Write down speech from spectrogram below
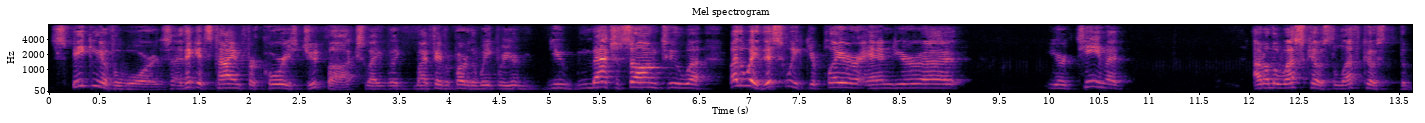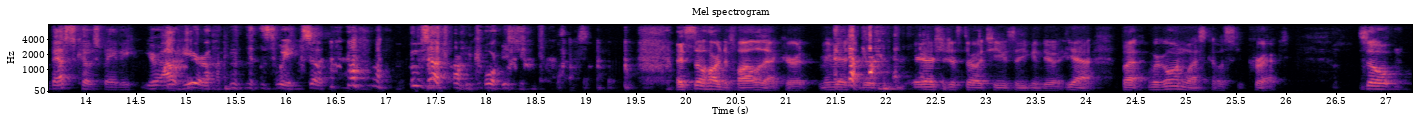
Speaking of awards, I think it's time for Corey's jukebox, like, like my favorite part of the week, where you you match a song to. Uh, by the way, this week your player and your uh, your team at out on the west coast, the left coast, the best coast, baby. You're out here this week. So who's up on Corey's jukebox? It's so hard to follow that, Kurt. Maybe I should just, maybe I should just throw it to you so you can do it. Yeah, but we're going west coast, correct? So,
